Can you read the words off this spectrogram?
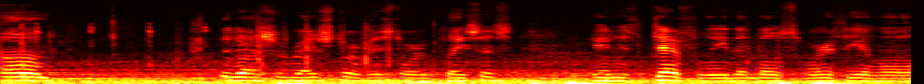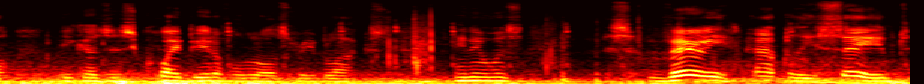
on the National Register of Historic Places, and it's definitely the most worthy of all because it's quite beautiful those three blocks. And it was very happily saved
